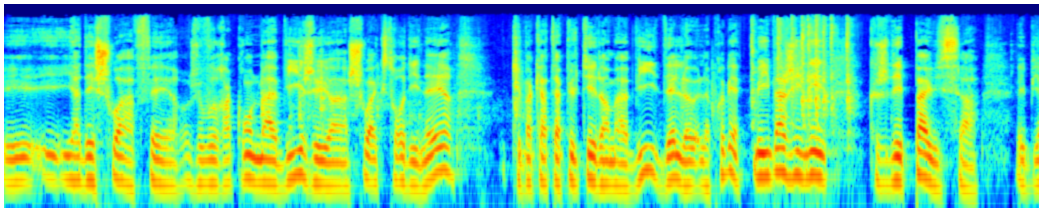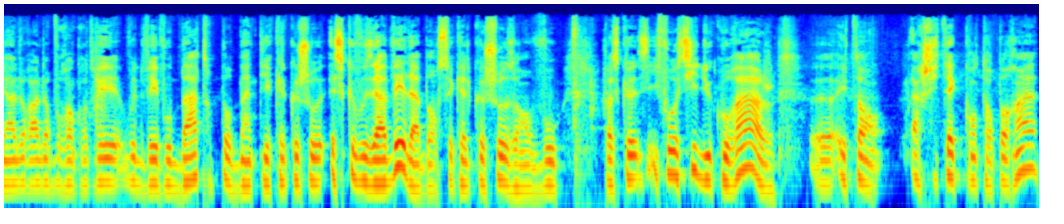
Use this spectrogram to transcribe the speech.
et il y a des choix à faire. Je vous raconte ma vie, j'ai eu un choix extraordinaire qui m'a catapulté dans ma vie dès la première. Mais imaginez que je n'ai pas eu ça. Eh bien, alors, alors vous rencontrez, vous devez vous battre pour maintenir quelque chose. Est-ce que vous avez d'abord ce quelque chose en vous? Parce que il faut aussi du courage, euh, étant architecte contemporain,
